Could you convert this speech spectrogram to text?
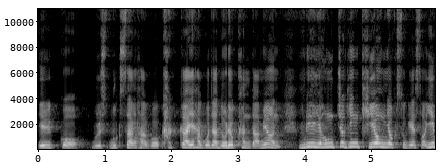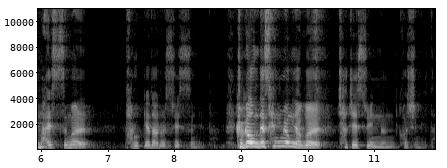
읽고 묵상하고 가까이 하고자 노력한다면 우리의 영적인 기억력 속에서 이 말씀을 바로 깨달을 수 있습니다. 그 가운데 생명력을 찾을 수 있는 것입니다.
